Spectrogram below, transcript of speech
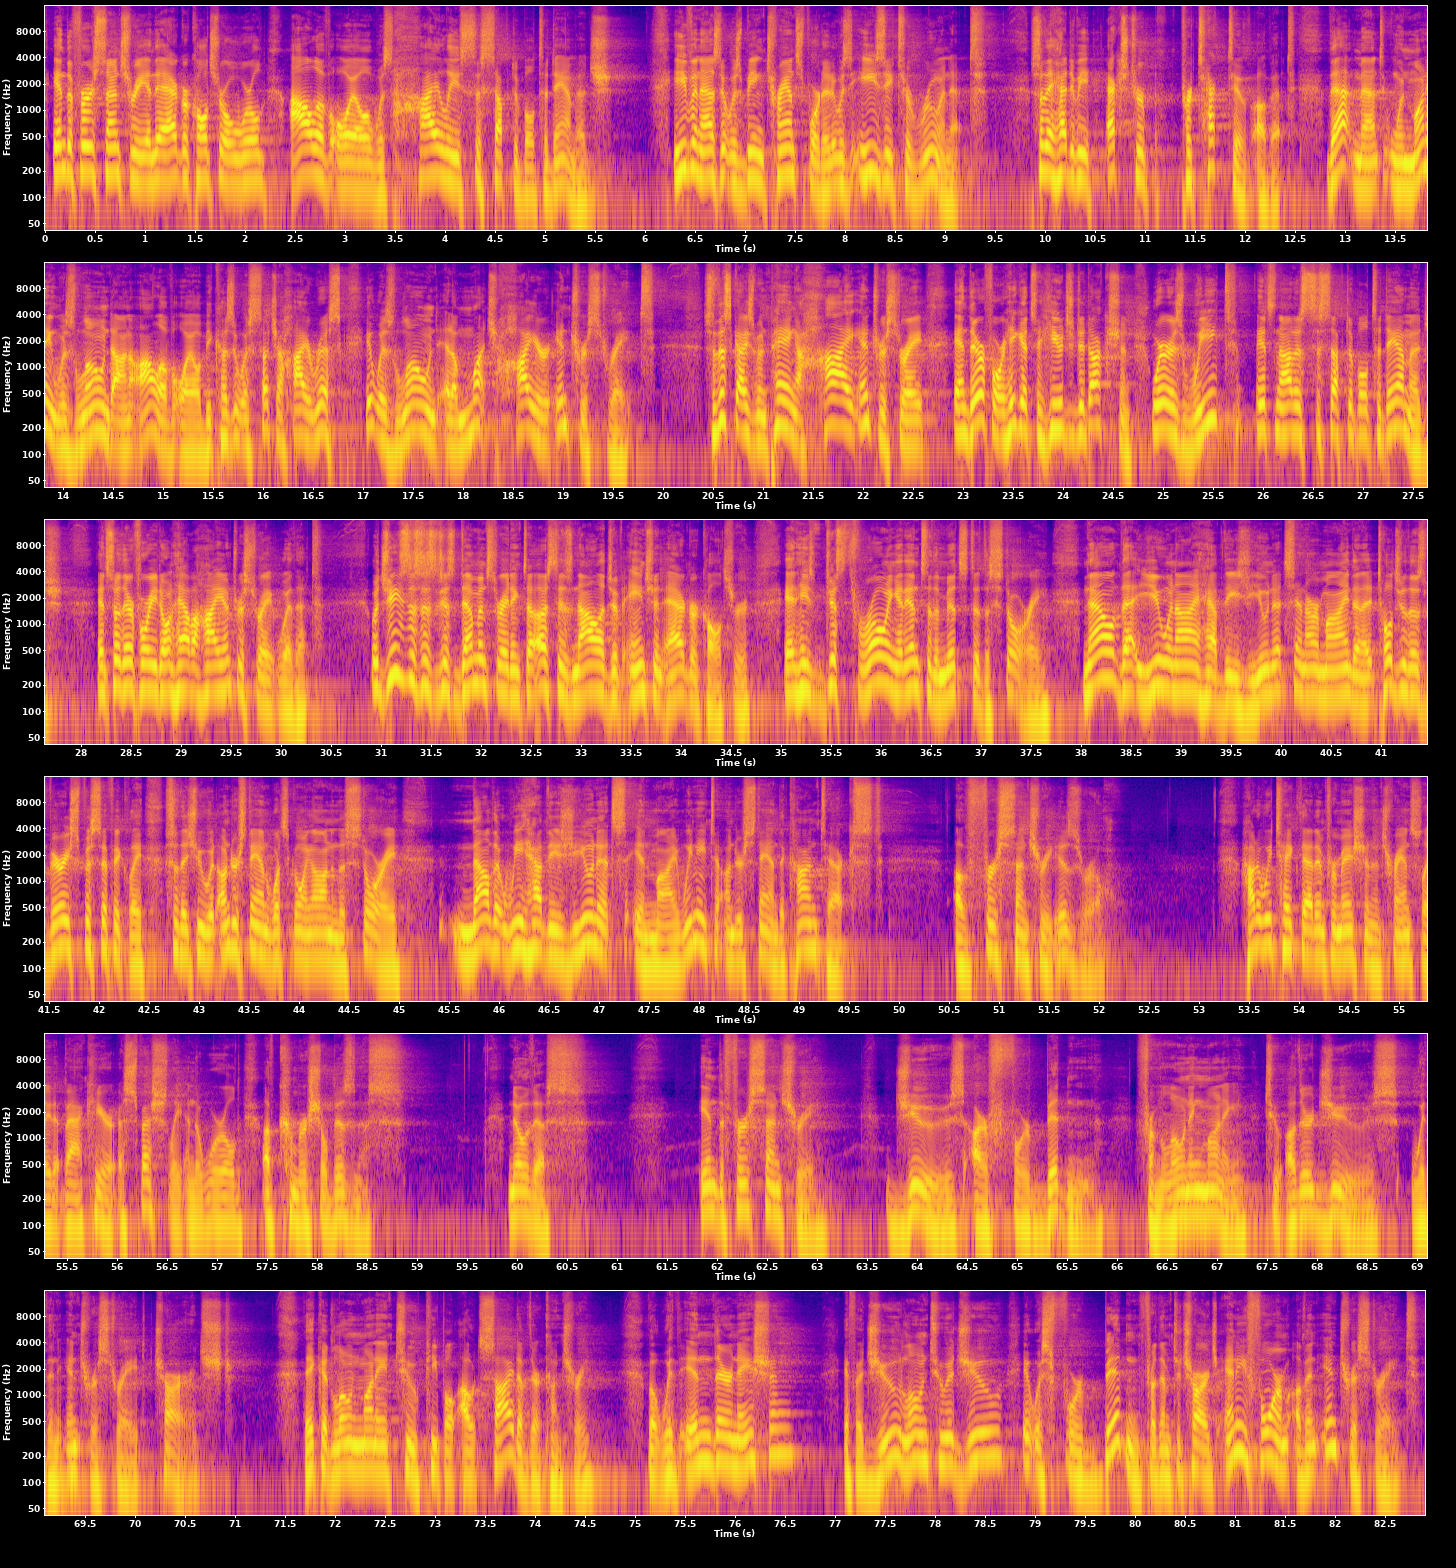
In the first century, in the agricultural world, olive oil was highly susceptible to damage. Even as it was being transported, it was easy to ruin it. So they had to be extra protective of it. That meant when money was loaned on olive oil, because it was such a high risk, it was loaned at a much higher interest rate. So this guy's been paying a high interest rate, and therefore he gets a huge deduction. Whereas wheat, it's not as susceptible to damage. And so therefore you don't have a high interest rate with it. Well, Jesus is just demonstrating to us his knowledge of ancient agriculture, and he's just throwing it into the midst of the story. Now that you and I have these units in our mind, and I told you those very specifically so that you would understand what's going on in the story, now that we have these units in mind, we need to understand the context of first century Israel. How do we take that information and translate it back here, especially in the world of commercial business? Know this in the first century, Jews are forbidden from loaning money to other Jews with an interest rate charged. They could loan money to people outside of their country, but within their nation, if a Jew loaned to a Jew, it was forbidden for them to charge any form of an interest rate.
